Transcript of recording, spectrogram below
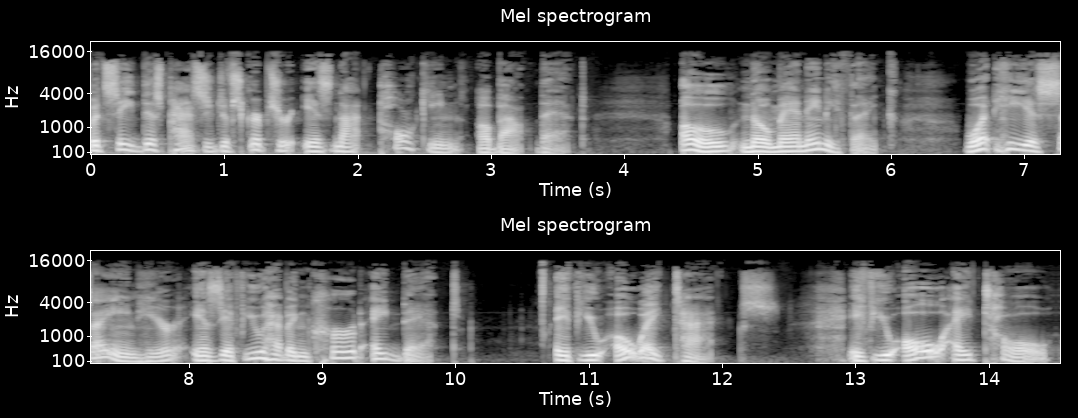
But see, this passage of scripture is not talking about that Oh, no man anything. What he is saying here is if you have incurred a debt, if you owe a tax, if you owe a toll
